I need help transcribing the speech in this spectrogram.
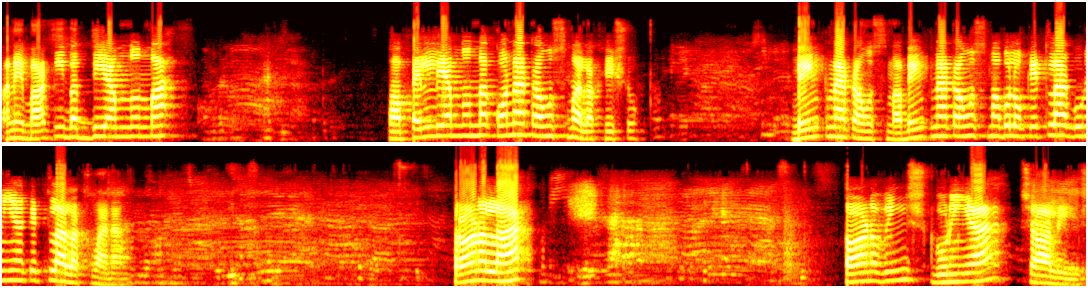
અને બાકી બધી આમનોંધમાં અ, પહેલી આમનોંધમાં કોના કૌંસમાં લખીશું? બેંકના કૌંસમાં બેંકના કૌંસમાં બોલો કેટલા ગુણ્યા કેટલા લખવાના? ત્રણ લાખ ત્રણ વીસ ગુણ્યા ચાલીસ.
